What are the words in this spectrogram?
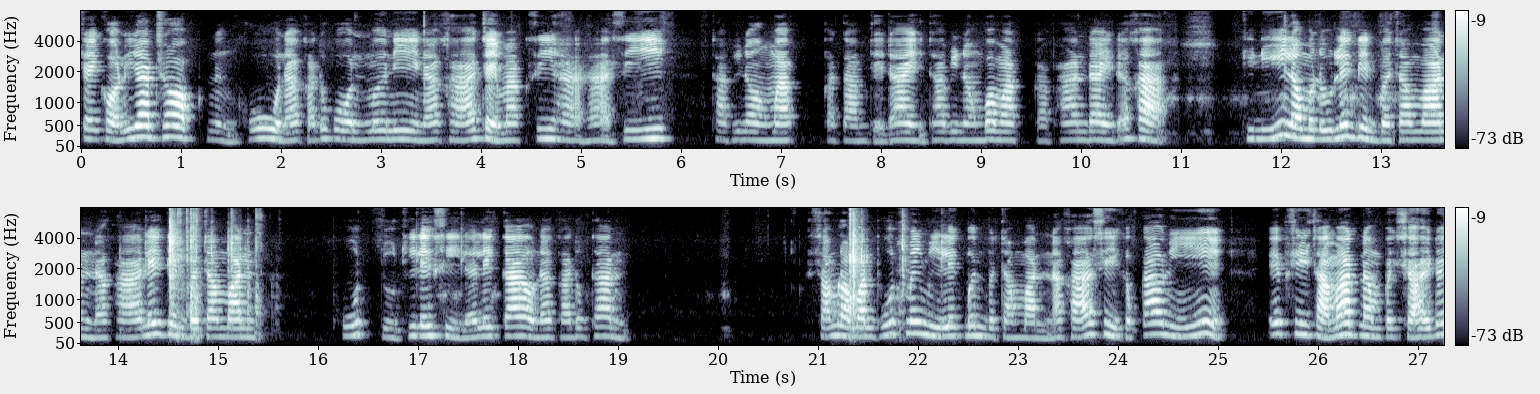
ใจขออนุญาตชอบหนึ่งคู่นะคะ ทุกคนมือนี้นะคะ ใจมักซี่ห้าห้าซี่ถ้าพี่น้องมักก็ตามใจได้ ถ้าพี่น้องบ่มักก็พานได้เด้อค่ะ ทีนี้เรามาดูเลขเด่นประจำวันนะคะ เลขเด่นประจำวันพุธอยู่ที่เลขสี่และเลขเก้านะคะ ทุกท่าน สำหรับวันพุธไม่มีเลขเบิ้ลประจำวันนะคะสี่กับเก้านี้ FC สามารถนำไปใช้ได้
